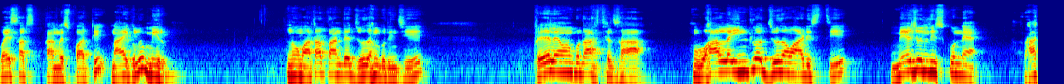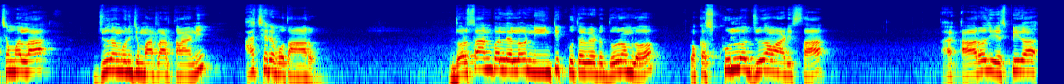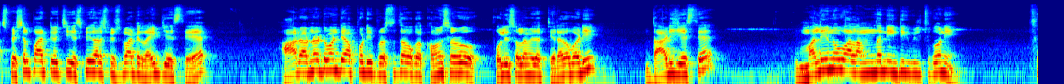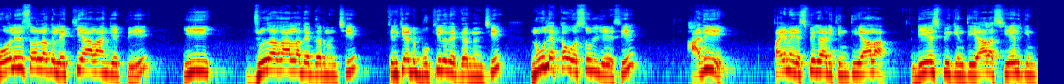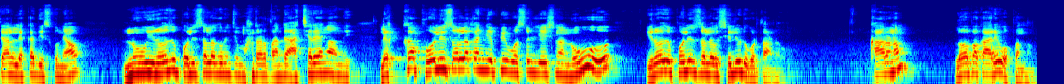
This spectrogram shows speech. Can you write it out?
వైఎస్ఆర్ కాంగ్రెస్ పార్టీ నాయకులు మీరు. నువ్వు మాట్లాడుతా అంటే జూదం గురించి ప్రజలు ఏమనుకుంటారో తెలుసా? వాళ్ళ ఇంట్లో జూదం ఆడిస్తే మేజులు తీసుకునే రాచమల్ల జూదం గురించి మాట్లాడుతానని ఆశ్చర్యపోతున్నారు దొరసాన్పల్లెలో నీ ఇంటి కూతవేటు దూరంలో ఒక స్కూల్లో జూదం ఆడిస్తా ఆ- రోజు ఎస్పీగా స్పెషల్ పార్టీ వచ్చి ఎస్పీ గారు స్పెషల్ పార్టీ రైడ్ చేస్తే ఆడ ఉన్నటువంటి అప్పటి ప్రస్తుత ఒక కౌన్సిలరు పోలీసుల మీద తిరగబడి దాడి చేస్తే మళ్ళీ నువ్వు వాళ్ళందరినీ ఇంటికి పిలుచుకొని పోలీసు వాళ్ళకు లెక్కియాలని చెప్పి ఈ జూదగాళ్ళ దగ్గర నుంచి క్రికెట్ బుకీల దగ్గర నుంచి నువ్వు లెక్క వసూలు చేసి అది పైన ఎస్పీ గారికి ఇంత ఇవ్వాలా డిఎస్పీకి ఇంత ఇవ్వాలా సీఎల్కి ఇంత లెక్క తీసుకున్నావు. నువ్వు ఈరోజు పోలీసు వాళ్ళ గురించి మాట్లాడుతా అంటే ఆశ్చర్యంగా ఉంది. లెక్క పోలీసు వాళ్ళకని చెప్పి వసూలు చేసిన నువ్వు ఈరోజు పోలీసు వాళ్ళకు సెల్యూట్ కొడతాడు కారణం? లోపకారి ఒప్పందం.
